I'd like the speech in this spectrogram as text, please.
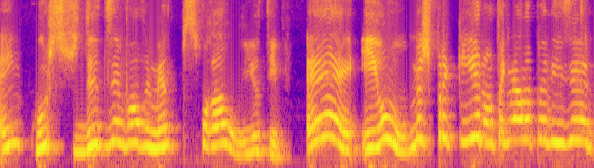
em cursos de desenvolvimento pessoal. E eu, tipo, é, eu, mas para quê? Não tenho nada para dizer.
